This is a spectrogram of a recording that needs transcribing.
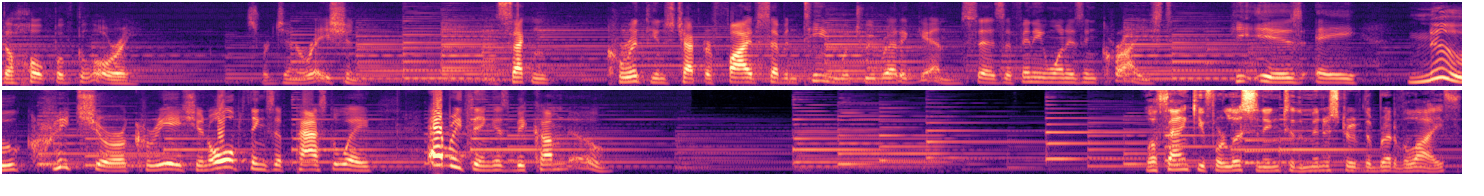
the hope of glory. It's regeneration. generation. And 2 Corinthians chapter 5:17 which we read again says if anyone is in Christ, he is a new creature or creation. Old things have passed away. Everything has become new. Well, thank you for listening to the Ministry of the Bread of Life.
